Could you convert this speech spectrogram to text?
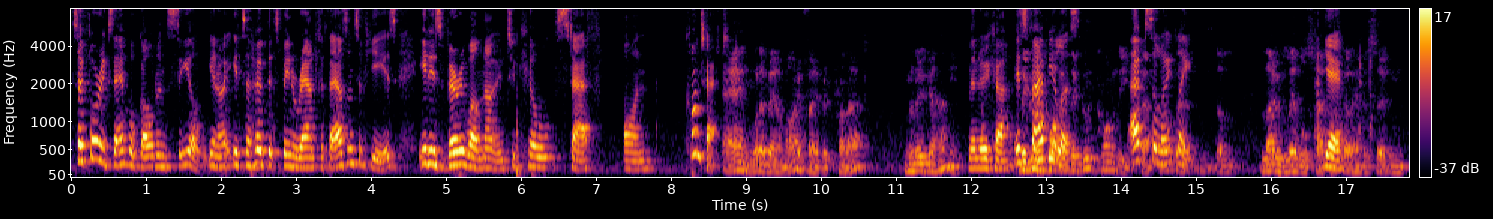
So, for example, golden seal, you know, it's a herb that's been around for thousands of years. It is very well known to kill staph on contact. And what about my favourite product, Manuka honey? Manuka. It's The fabulous. the good quality Absolutely. stuff, the, the low level stuff. Yeah. It's got to have a certain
